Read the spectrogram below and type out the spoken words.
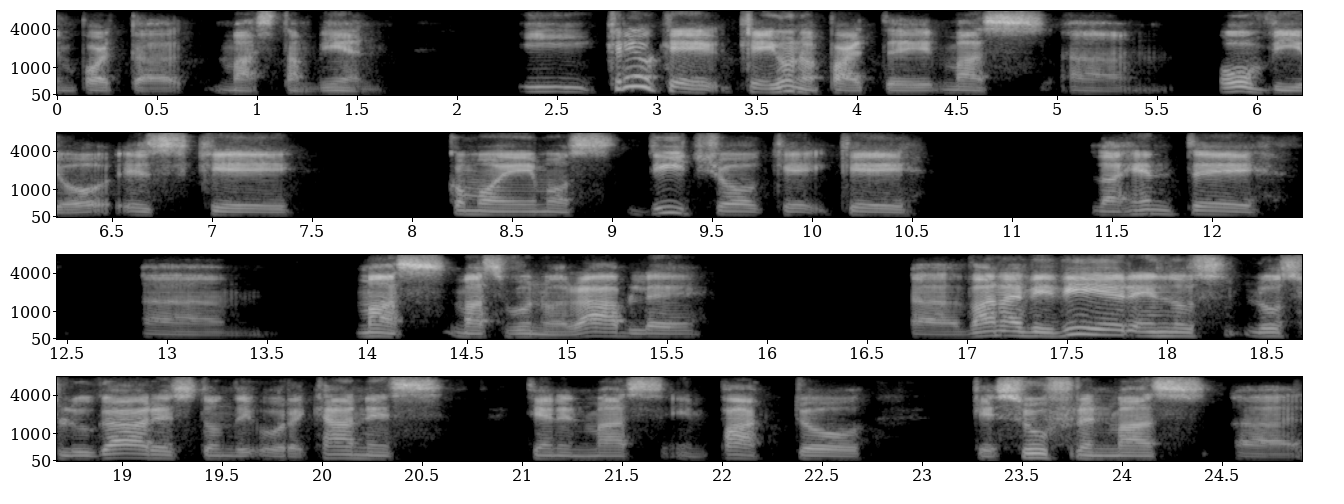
importa más también. Y creo que, que una parte más um, obvio es que, como hemos dicho, que, que la gente um, más, más vulnerable uh, van a vivir en los, los lugares donde huracanes tienen más impacto, que sufren más uh,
